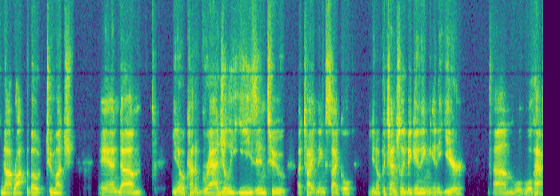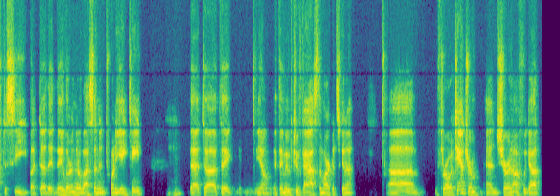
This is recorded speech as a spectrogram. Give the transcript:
not rock the boat too much, and um, you know, kind of gradually ease into a tightening cycle. You know, potentially beginning in a year. Um, we'll, we'll, have to see, but uh, they they learned their lesson in 2018 mm-hmm. that uh, if they, you know, if they move too fast, the market's going to um, throw a tantrum. And sure enough, we got,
